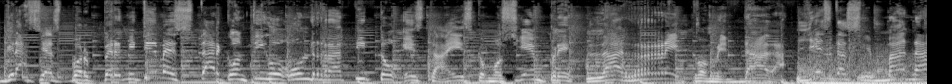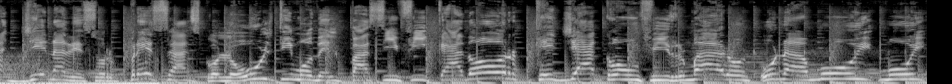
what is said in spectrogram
Gracias por permitirme estar contigo un ratito. Esta es, como siempre, la recomendada. Y esta semana llena de sorpresas con lo último del pacificador que ya confirmaron una muy, muy,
